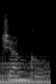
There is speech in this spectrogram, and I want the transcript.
jungle.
